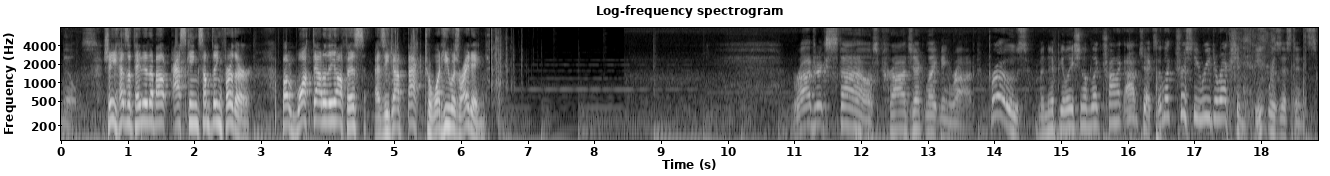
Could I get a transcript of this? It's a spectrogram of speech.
Mills. She hesitated about asking something further, but walked out of the office as he got back to what he was writing. Roderick Stiles, Project Lightning Rod. Pros Manipulation of electronic objects, electricity redirection, heat resistance,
